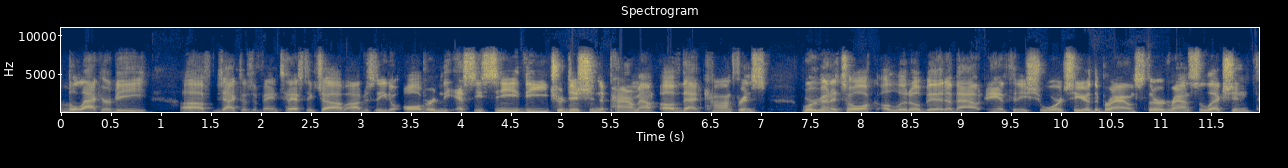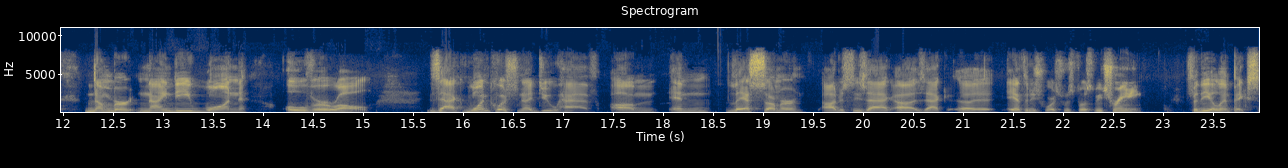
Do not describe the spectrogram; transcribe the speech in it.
Blackerby. Uh, Zach does a fantastic job, obviously, to Auburn, the SEC, the tradition, the paramount of that conference. We're going to talk a little bit about Anthony Schwartz here, the Browns' third round selection, number 91 overall. Zach, one question I do have, um, and last summer, obviously, Zach, uh, Zach, uh, Anthony Schwartz was supposed to be training for the Olympics.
